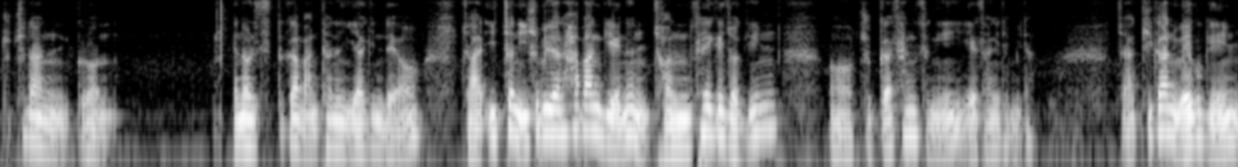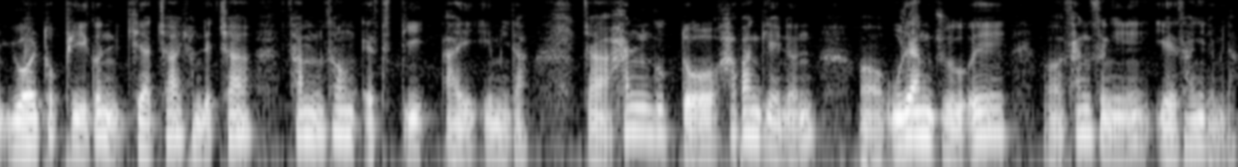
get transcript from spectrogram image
추천한 그런 애널리스트가 많다는 이야기인데요. 자, 2021년 하반기에는 전 세계적인 어, 주가 상승이 예상이 됩니다. 자, 기간 외국인 6월 토픽은 기아차, 현대차, 삼성 SDI입니다. 자, 한국도 하반기에는 어, 우량주의 어, 상승이 예상이 됩니다.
